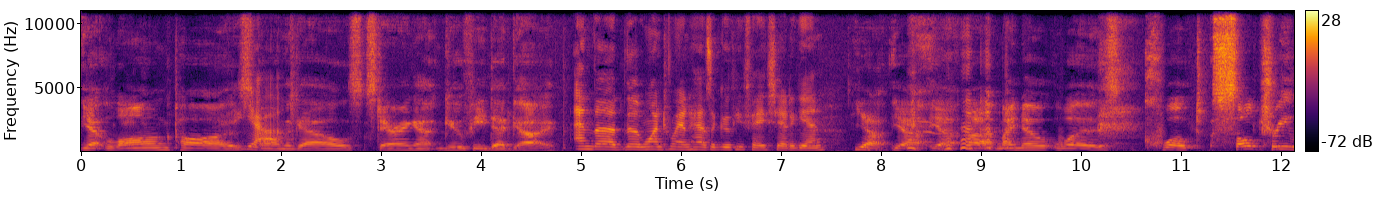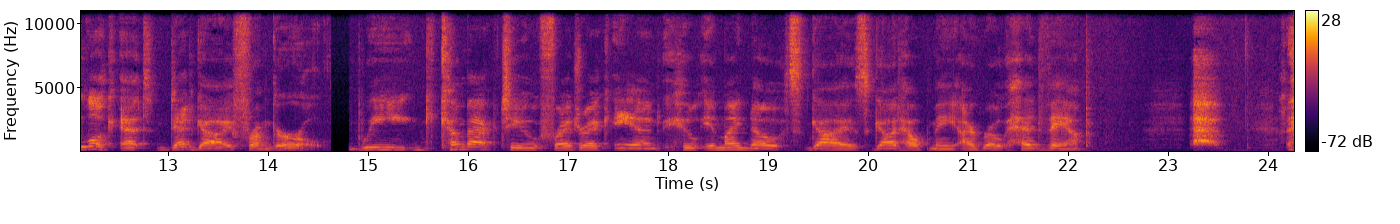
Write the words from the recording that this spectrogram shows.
yeah. Long pause Yeah. on the gals staring at goofy dead guy. And the, the one twin has a goofy face yet again. Yeah, yeah, yeah. Uh, my note was, quote, sultry look at dead guy from girl. we come back to Frederick and who in my notes, guys, God help me, I wrote head vamp.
